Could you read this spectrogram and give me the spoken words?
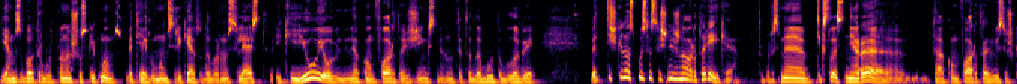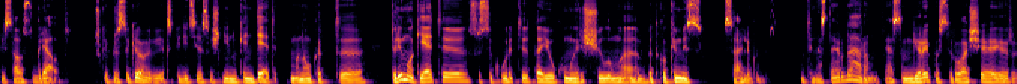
jiems buvo turbūt panašus kaip mums. Bet jeigu mums reikėtų dabar nusileisti iki jų jau nekomforto žingsnio, nu, tai tada būtų blogai. Bet iš kitos pusės aš nežinau, ar to reikia. Tu prasme, tikslas nėra tą komfortą visiškai savo sugriauti. Aš kaip ir sakiau, ekspedicijas aš nei nukentėti. Manau, kad uh, turi mokėti susikurti tą jaukumą ir šilumą bet kokiamis sąlygomis. Nu, tai mes tai ir darom. Esam gerai pasiruošę ir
